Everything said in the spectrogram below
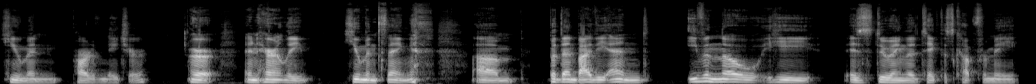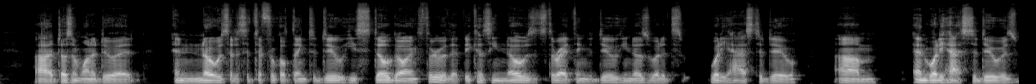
human part of nature or inherently human thing. um, but then by the end, even though he is doing the take this cup from me, uh, doesn't want to do it, and knows that it's a difficult thing to do, he's still going through with it because he knows it's the right thing to do. He knows what it's what he has to do. Um, and what he has to do is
